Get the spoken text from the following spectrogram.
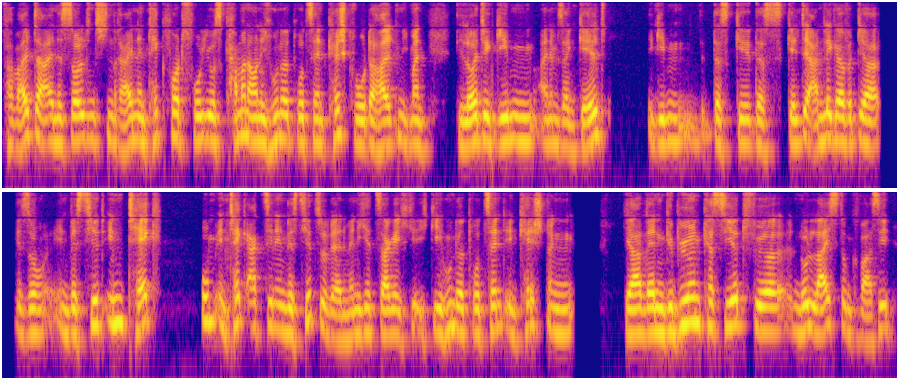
Verwalter eines solchen reinen Tech-Portfolios kann man auch nicht 100% Cashquote halten. Ich meine, die Leute geben einem sein Geld das, das Geld der Anleger wird ja so investiert in Tech, um in Tech-Aktien investiert zu werden. Wenn ich jetzt sage, ich, ich gehe 100 Prozent in Cash, dann ja, werden Gebühren kassiert für null Leistung quasi.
